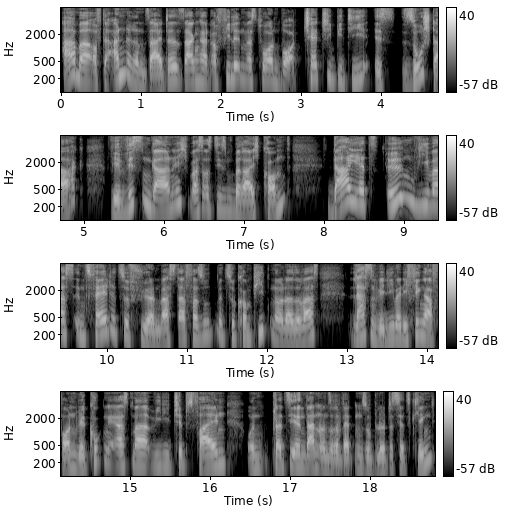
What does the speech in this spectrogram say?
aber auf der anderen Seite sagen halt auch viele Investoren, boah, ChatGPT ist so stark, wir wissen gar nicht, was aus diesem Bereich kommt da jetzt irgendwie was ins Felde zu führen, was da versucht mit zu competen oder sowas, lassen wir lieber die Finger von. Wir gucken erstmal, wie die Chips fallen und platzieren dann unsere Wetten, so blöd das jetzt klingt.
